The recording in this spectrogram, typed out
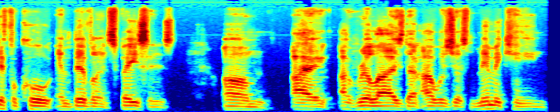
difficult, ambivalent spaces, um, I I realized that I was just mimicking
